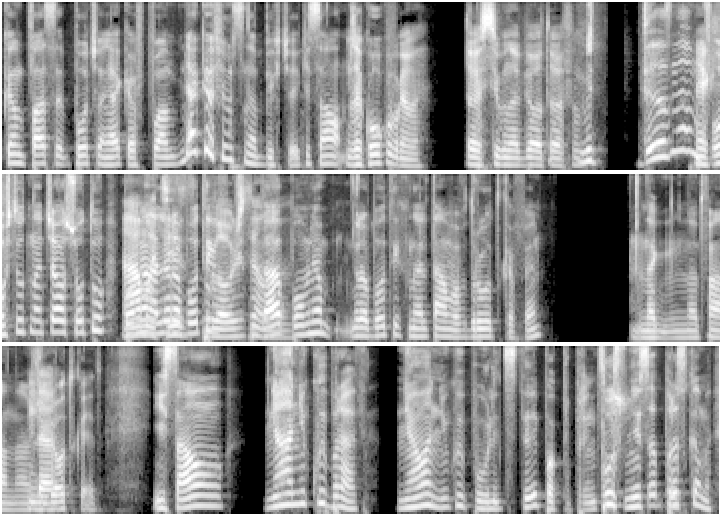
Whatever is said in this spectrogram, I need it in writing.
Към това се почва някакъв план. Някакъв филм си набих, човек. И само... За колко време? Той е бил този филм. Ми, да, да знам. Ех. Още от начало, защото А, ама нали, ти работих да, помня, работих нали, там в другото кафе, на, на това, на Да. живото, където. И само няма никой, брат. Няма никой по улиците, пък по принцип Пусто. ние се пръскаме.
